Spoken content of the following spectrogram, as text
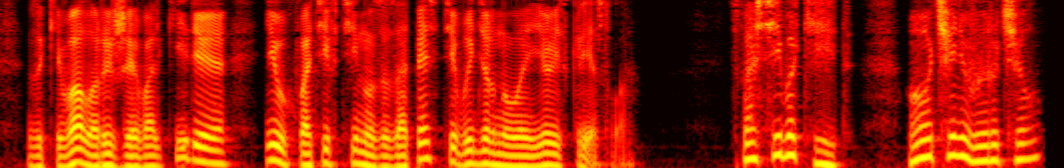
— закивала рыжая валькирия и, ухватив Тину за запястье, выдернула ее из кресла. «Спасибо, Кит, очень выручил.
